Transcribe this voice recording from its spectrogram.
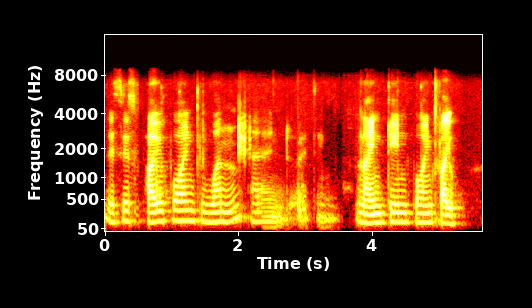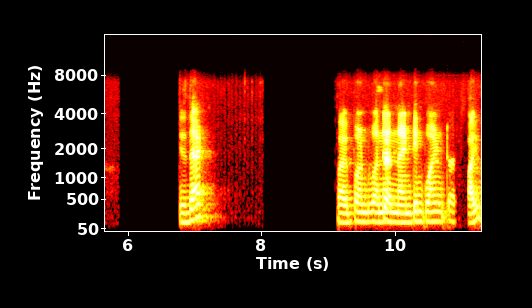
this is 5.1 and I think 19.5. Is that 5.1 Yes. and 19.5?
